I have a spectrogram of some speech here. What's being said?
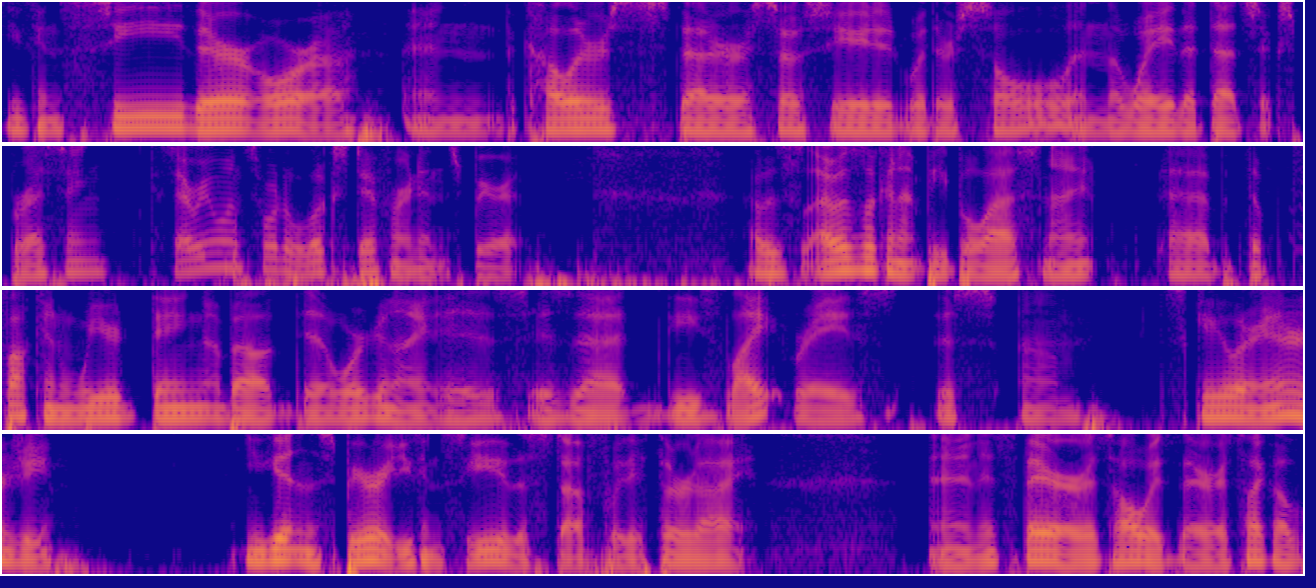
You can see their aura and the colors that are associated with their soul and the way that that's expressing because everyone sort of looks different in spirit. I was I was looking at people last night, uh, but the fucking weird thing about the orgonite is is that these light rays, this um, scalar energy. You get in the spirit, you can see this stuff with your third eye. And it's there, it's always there. It's like a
